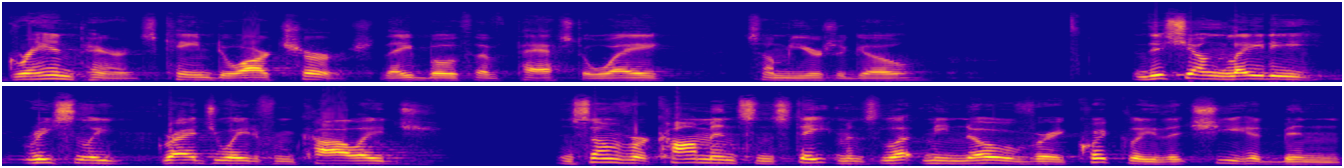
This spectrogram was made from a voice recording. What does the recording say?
grandparents came to our church. They both have passed away some years ago. And this young lady recently graduated from college, and some of her comments and statements let me know very quickly that she had been, as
